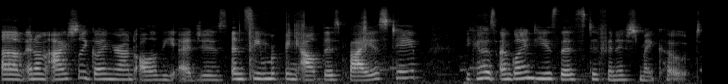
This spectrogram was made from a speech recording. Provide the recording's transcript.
um, and I'm actually going around all of the edges and seam ripping out this bias tape because I'm going to use this to finish my coat.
